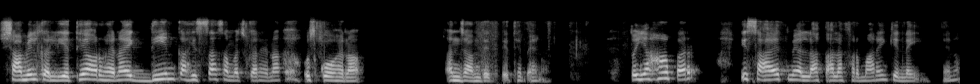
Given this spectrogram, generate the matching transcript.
شامل کر لیے تھے اور ہے نا، ایک دین کا حصہ سمجھ کر، ہے نا، اس کو، ہے نا انجام دیتے تھے بہنوں۔ تو یہاں پر اس آیت میں اللہ تعالیٰ فرما رہے ہیں کہ نہیں، ہے نا؟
